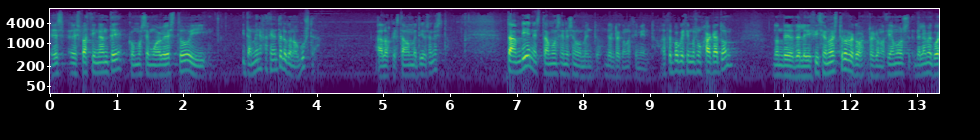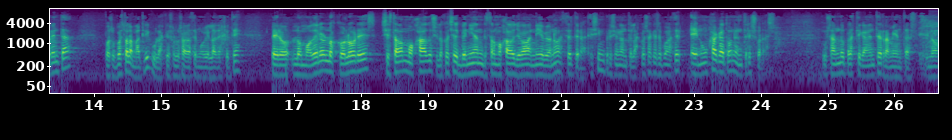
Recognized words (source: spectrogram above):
Es, es fascinante cómo se mueve esto y, y también es fascinante lo que nos gusta a los que estamos metidos en esto. También estamos en ese momento del reconocimiento. Hace poco hicimos un hackathon donde del edificio nuestro reconocíamos del M40, por supuesto, las matrículas, que eso lo sabe hacer muy bien la DGT, pero los modelos, los colores, si estaban mojados, si los coches venían de estar mojados, llevaban nieve o no, etcétera. Es impresionante las cosas que se pueden hacer en un hackathon en tres horas, usando prácticamente herramientas. no,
